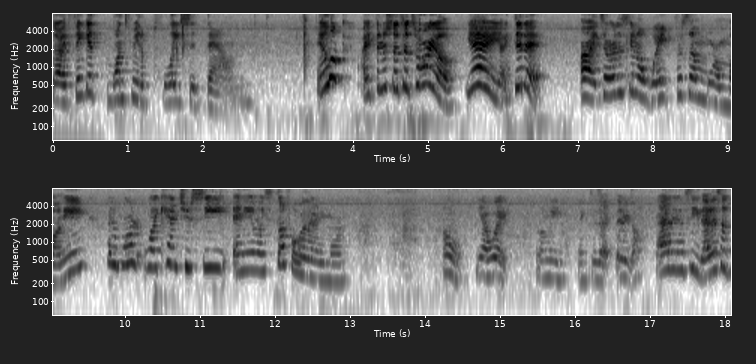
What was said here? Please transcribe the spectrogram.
so I think it wants me to place it down. Hey look, I finished the tutorial. Yay, I did it. Alright, so we're just gonna wait for some more money. Hey, what, why can't you see any of my stuff over there anymore? Oh, yeah, wait. Let me like do that. There you go. As you can see, that is a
